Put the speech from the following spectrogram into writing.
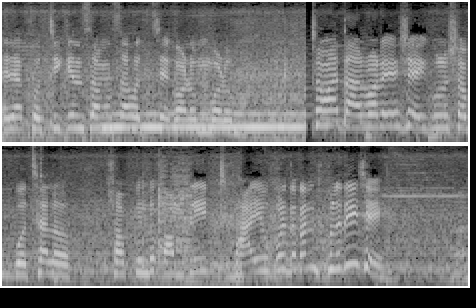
এই দেখো চিকেন সামোসা হচ্ছে গরম গরম। সময় তারপরে এসে এইগুলো সব গোছালো। সব কিন্তু কমপ্লিট ভাই উপরে দোকান খুলে দিয়েছে? হ্যাঁ।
